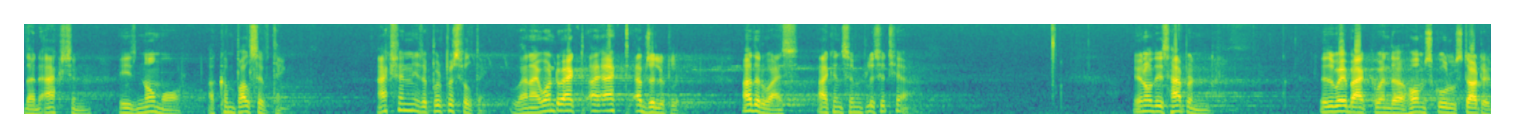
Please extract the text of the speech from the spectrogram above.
That action is no more a compulsive thing. Action is a purposeful thing. When I want to act, I act absolutely. Otherwise, I can simply sit here. You know, this happened, this is way back when the home school started.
